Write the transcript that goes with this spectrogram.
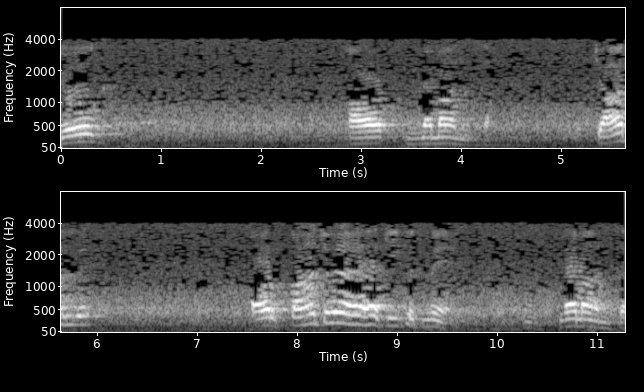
یوگ اور مہمانتا چار ہوئے اور پانچواں ہے حقیقت میں مہمانتا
